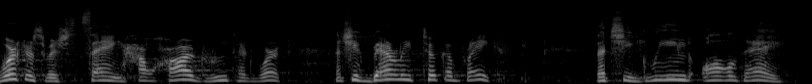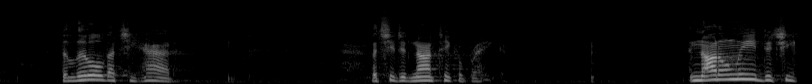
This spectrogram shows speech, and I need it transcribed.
workers were saying how hard Ruth had worked, that she barely took a break, that she gleaned all day, the little that she had, that she did not take a break. And not only did she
